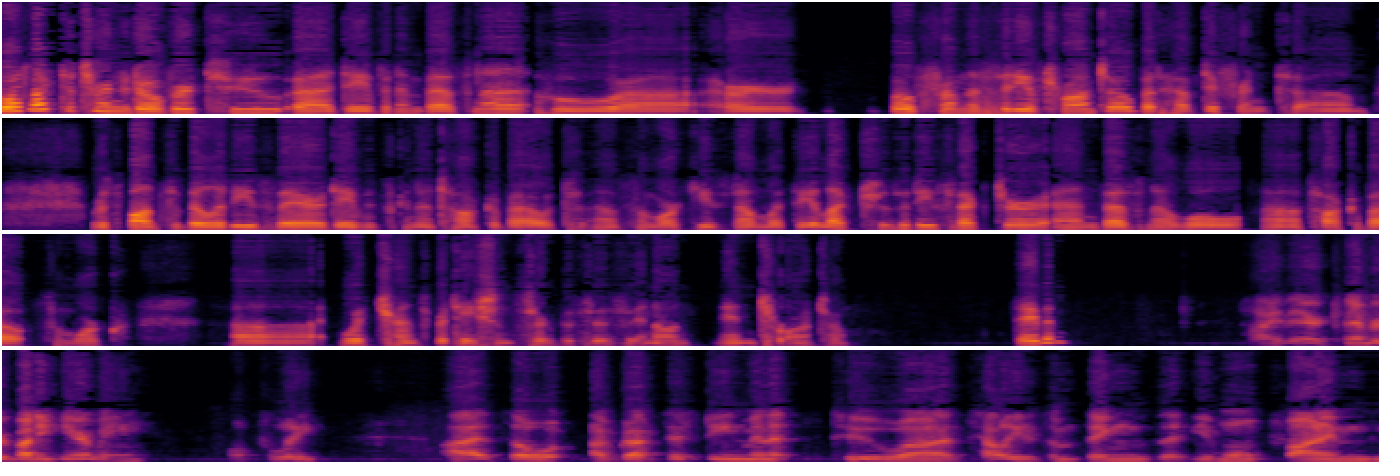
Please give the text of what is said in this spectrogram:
So I'd like to turn it over to uh, David and Vesna, who uh, are both from the City of Toronto but have different um, responsibilities there. David's going to talk about uh, some work he's done with the electricity sector, and Vesna will uh, talk about some work uh, with transportation services in, on, in Toronto. David? Hi there. Can everybody hear me, hopefully? Uh, so I've got 15 minutes to uh, tell you some things that you won't find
